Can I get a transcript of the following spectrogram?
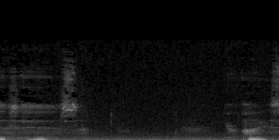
This is. Your eyes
